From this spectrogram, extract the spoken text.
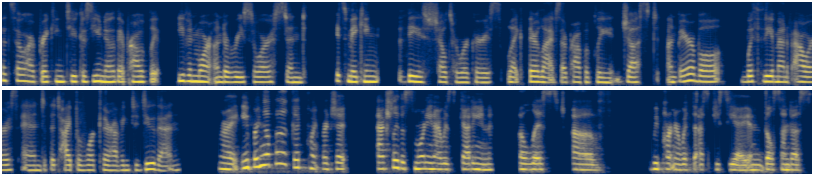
That's so heartbreaking too, because you know they're probably even more under resourced and it's making these shelter workers like their lives are probably just unbearable with the amount of hours and the type of work they're having to do then. Right. You bring up a good point, Bridget. Actually, this morning I was getting a list of, we partner with the SPCA and they'll send us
